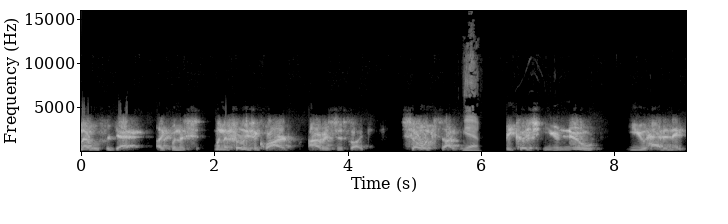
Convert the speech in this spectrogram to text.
never forget, like when the when the Phillies acquired, him, I was just like so excited. Yeah, because you knew you had an ace.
